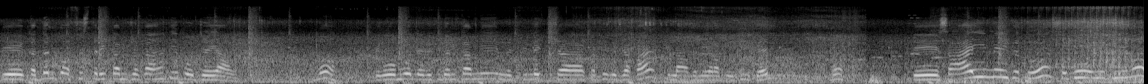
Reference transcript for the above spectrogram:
Di kadan ko office dari kam jaga hati po jayang. Mo, di ko mo dari kadan kami letilik sa katu ke jaka, kila benirap itu kan. Mo, di sa ai mai ke tu sebu ni ki mo.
